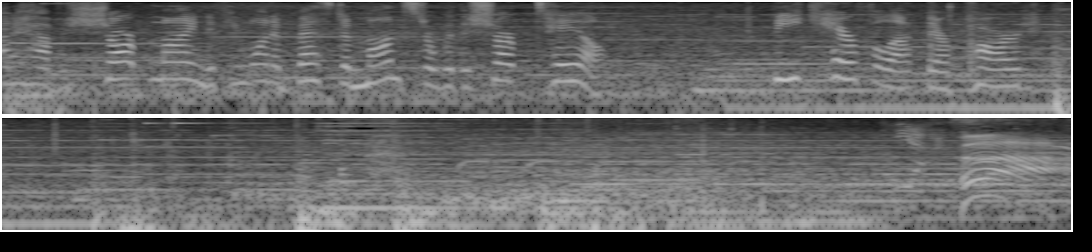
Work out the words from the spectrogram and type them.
gotta have a sharp mind if you want to best a monster with a sharp tail. Be careful out there, Pard. Yes! Ah!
